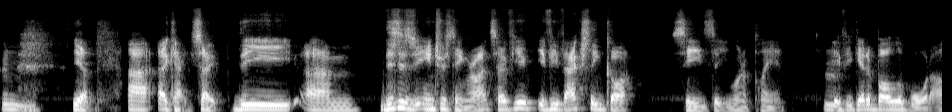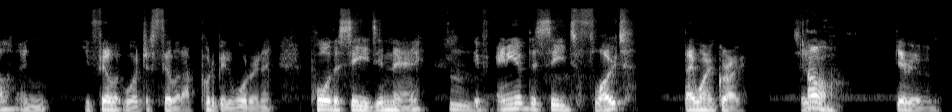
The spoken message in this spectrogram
Hmm. yeah. Uh, okay. So the um, this is interesting, right? So if you if you've actually got seeds that you want to plant, Hmm. if you get a bowl of water and you fill it, or just fill it up, put a bit of water in it, pour the seeds in there. Hmm. If any of the seeds float, they won't grow. So Oh, get rid of them,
